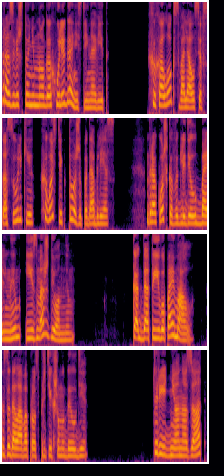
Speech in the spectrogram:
Разве что немного хулиганистей на вид. Хохолок свалялся в сосульке, хвостик тоже подоблез. Дракошка выглядел больным и изможденным. «Когда ты его поймал?» — задала вопрос притихшему Дылди. «Три дня назад».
